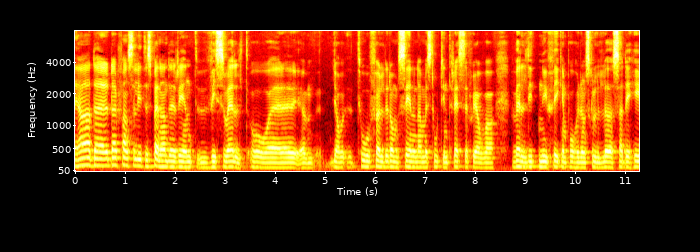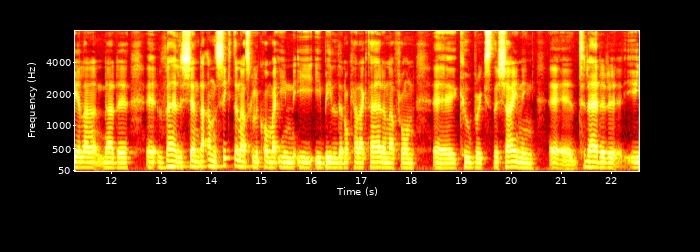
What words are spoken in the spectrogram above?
Ja, där, där fanns det lite spännande rent visuellt och eh, jag tog och följde de scenerna med stort intresse för jag var väldigt nyfiken på hur de skulle lösa det hela när de eh, välkända ansiktena skulle komma in i, i bilden och karaktärerna från eh, Kubricks The Shining eh, träder i,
